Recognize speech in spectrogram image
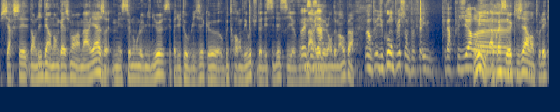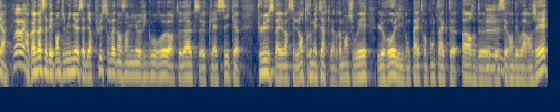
chercher dans l'idée un engagement, un mariage, mais selon le milieu, c'est pas du tout obligé qu'au bout de trois rendez-vous, tu dois décider si vous Ouais, vous c'est mariez le lendemain ou pas. Un peu, du coup, en plus, on peut, peut faire plusieurs. Oui, euh, après c'est eux qui gèrent dans tous les cas. Ouais, ouais. Encore une fois, ça dépend du milieu. C'est-à-dire, plus on va dans un milieu rigoureux, orthodoxe, euh, classique, plus va y avoir c'est l'entremetteur qui va vraiment jouer le rôle. Ils vont pas être en contact hors de, de Mm. ces rendez-vous arrangés.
